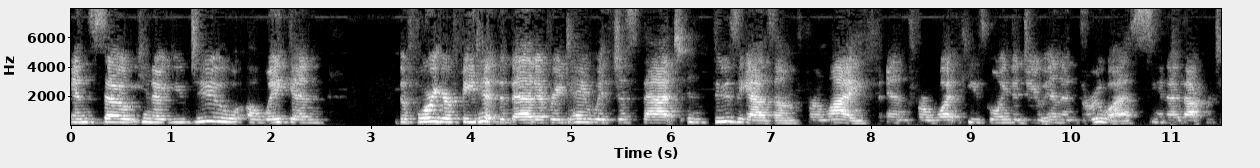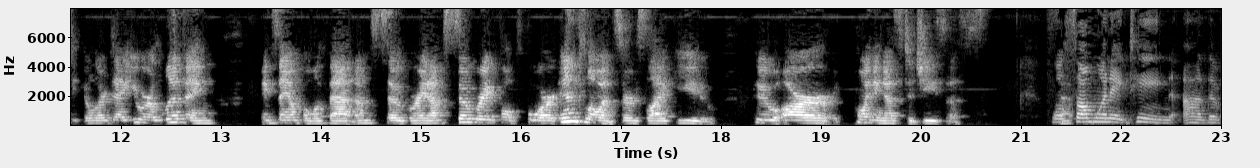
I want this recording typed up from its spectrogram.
And mm-hmm. so, you know, you do awaken before your feet hit the bed every day with just that enthusiasm for life and for what he's going to do in and through us, you know, that particular day. You are a living example of that. And I'm so great. I'm so grateful for influencers like you who are pointing us to Jesus. Well, Psalm 118, uh, the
